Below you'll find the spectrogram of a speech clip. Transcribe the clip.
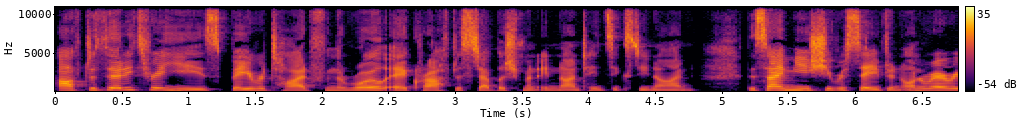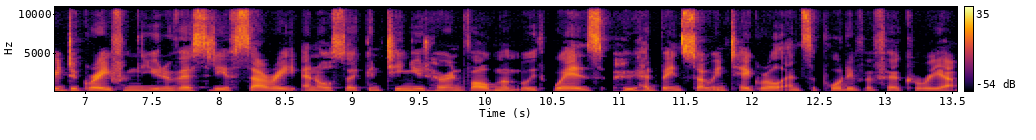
After 33 years, B retired from the Royal Aircraft Establishment in 1969. The same year, she received an honorary degree from the University of Surrey and also continued her involvement with WES, who had been so integral and supportive of her career.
